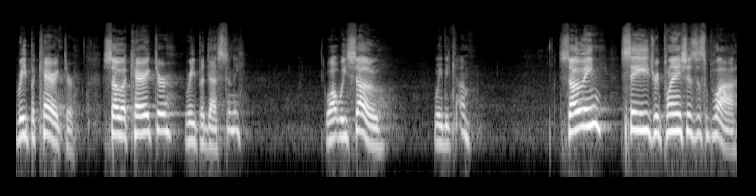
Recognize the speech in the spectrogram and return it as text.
reap a character. Sow a character, reap a destiny. What we sow, we become. Sowing seeds replenishes the supply.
